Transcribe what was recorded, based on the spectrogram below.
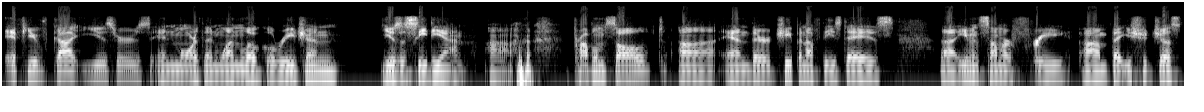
if you've got users in more than one local region, use a CDN. Uh, problem solved, uh, and they're cheap enough these days. Uh, even some are free. Um, that you should just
